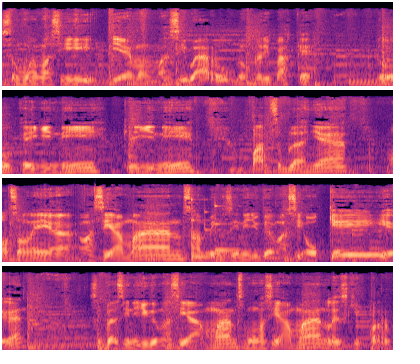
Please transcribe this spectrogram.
Semua masih ya emang masih baru belum pernah dipakai. Tuh kayak gini kayak gini. Part sebelahnya outsole ya masih aman samping sini juga masih oke okay, ya kan sebelah sini juga masih aman semua masih aman lace keeper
